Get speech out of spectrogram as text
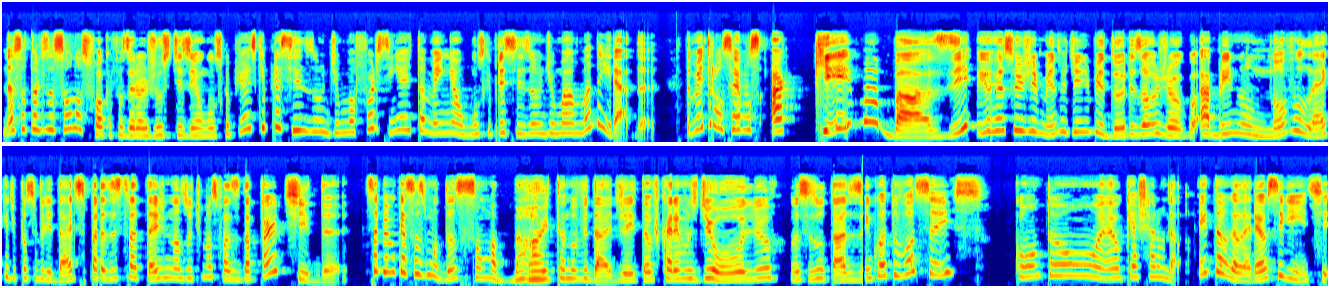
Nessa atualização, nosso foco é fazer ajustes em alguns campeões que precisam de uma forcinha e também em alguns que precisam de uma maneirada. Também trouxemos a queima base e o ressurgimento de inibidores ao jogo, abrindo um novo leque de possibilidades para as estratégias nas últimas fases da partida. Sabemos que essas mudanças são uma baita novidade, então ficaremos de olho nos resultados enquanto vocês contam é, o que acharam dela. Então, galera, é o seguinte:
